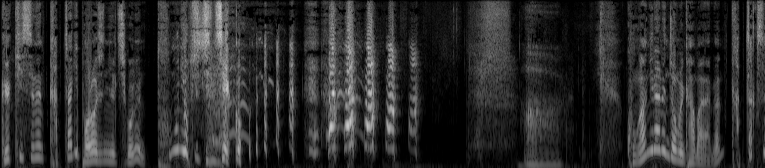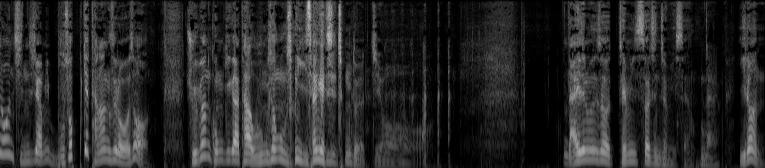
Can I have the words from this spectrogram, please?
그 키스는 갑자기 벌어진 일 치고는 터무니없이 진지했고 아, 공항이라는 점을 감안하면 갑작스러운 진지함이 무섭게 당황스러워서 주변 공기가 다 웅성웅성 이상해질 정도였지요. 나이 들면서 재밌어진 점이 있어요. 네. 이런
